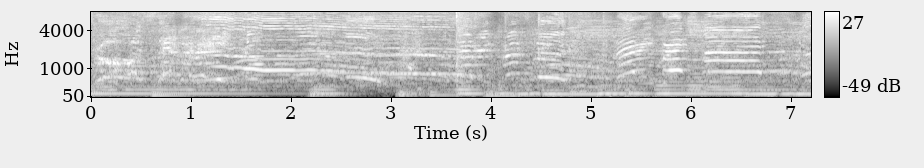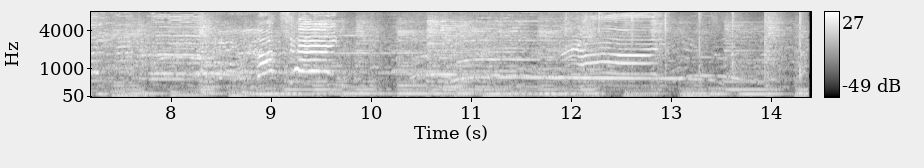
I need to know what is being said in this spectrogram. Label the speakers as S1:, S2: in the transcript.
S1: trust!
